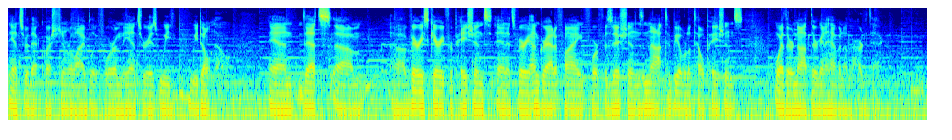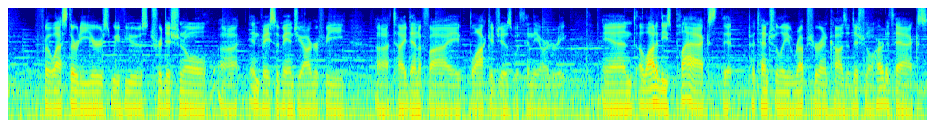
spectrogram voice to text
answer that question reliably for them. The answer is we, we don't know. And that's um, uh, very scary for patients, and it's very ungratifying for physicians not to be able to tell patients whether or not they're going to have another heart attack. For the last 30 years, we've used traditional uh, invasive angiography uh, to identify blockages within the artery. And a lot of these plaques that potentially rupture and cause additional heart attacks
